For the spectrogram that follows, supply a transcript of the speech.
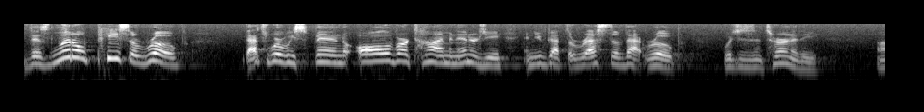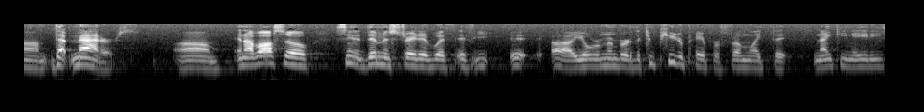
this little piece of rope. That's where we spend all of our time and energy, and you've got the rest of that rope, which is eternity, um, that matters. Um, and I've also seen it demonstrated with, if you, it, uh, you'll remember the computer paper from like the 1980s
